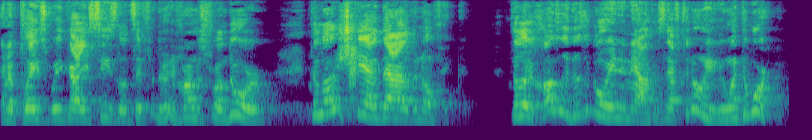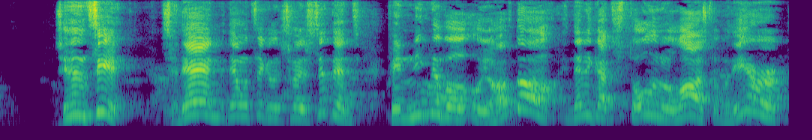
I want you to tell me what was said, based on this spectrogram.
in a place where a guy sees, let's say in front of his front door. The Lo Shchiach Da'al V'Nofik. The Lo Chazli doesn't go in and out this afternoon. He went to work. So he didn't see it. So then, then one second, let's finish sentence. And then it got stolen or lost over there.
